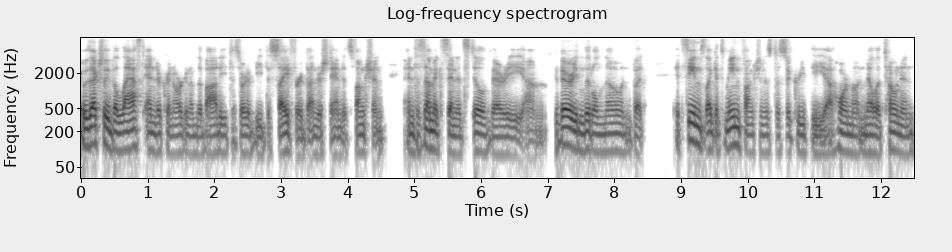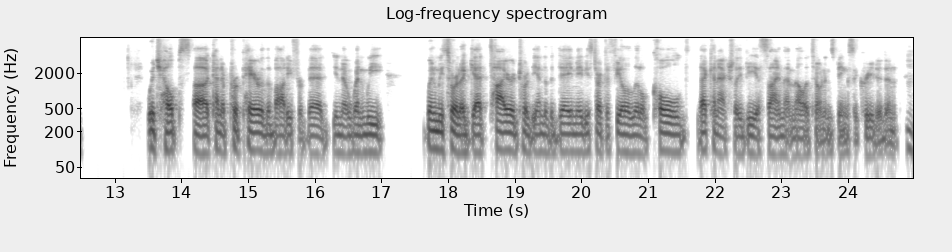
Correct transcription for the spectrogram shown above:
It was actually the last endocrine organ of the body to sort of be deciphered to understand its function. And to some extent, it's still very, um, very little known, but it seems like its main function is to secrete the uh, hormone melatonin, which helps uh, kind of prepare the body for bed. You know, when we when we sort of get tired toward the end of the day, maybe start to feel a little cold, that can actually be a sign that melatonin is being secreted. And mm.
